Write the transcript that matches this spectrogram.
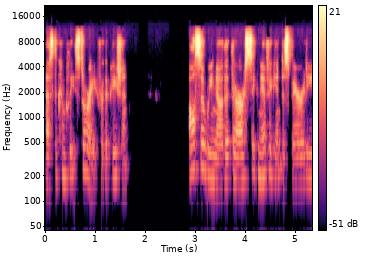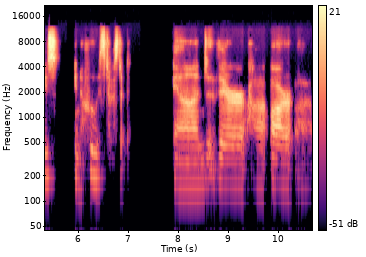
as the complete story for the patient. Also, we know that there are significant disparities in who is tested and there uh, are uh,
